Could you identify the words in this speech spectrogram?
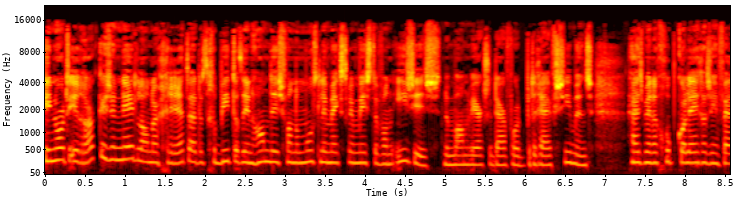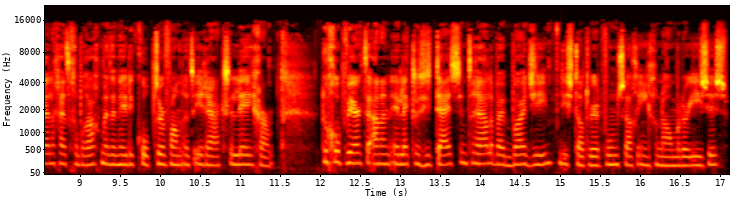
In Noord-Irak is een Nederlander gered uit het gebied dat in handen is van de moslim-extremisten van ISIS. De man werkte daar voor het bedrijf Siemens. Hij is met een groep collega's in veiligheid gebracht met een helikopter van het Iraakse leger. De groep werkte aan een elektriciteitscentrale bij Baji. Die stad werd woensdag ingenomen door ISIS.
